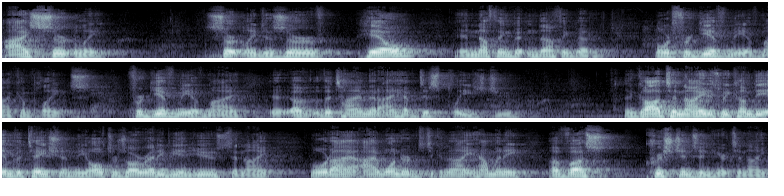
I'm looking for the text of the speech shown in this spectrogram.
I certainly, certainly deserve hell and nothing but nothing better. Lord, forgive me of my complaints. Forgive me of my of the time that I have displeased you. And God, tonight, as we come to invitation, the altar's already being used tonight. Lord, I, I wondered tonight how many of us Christians in here tonight,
